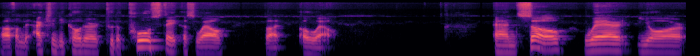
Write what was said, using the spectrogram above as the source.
uh, from the action decoder to the pool state as well, but oh well. And so where your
